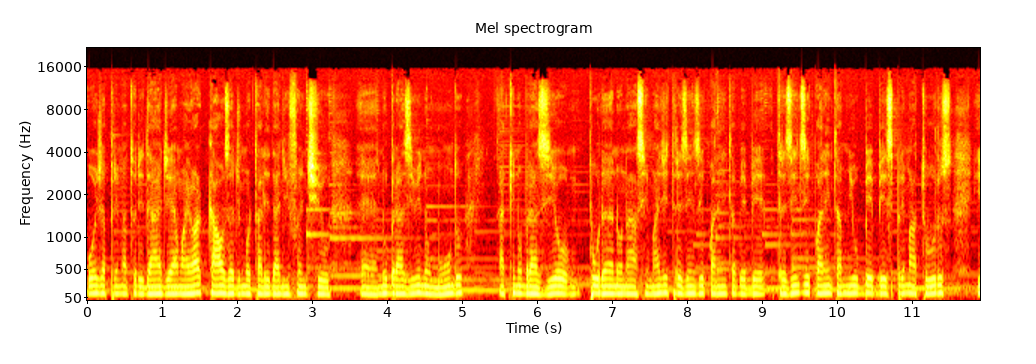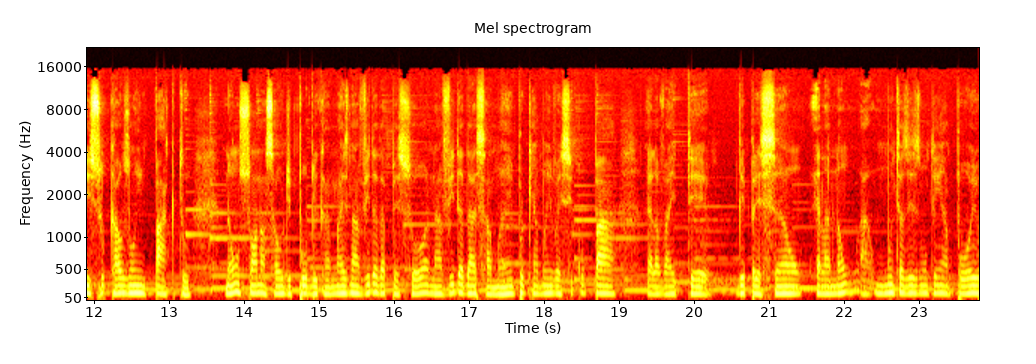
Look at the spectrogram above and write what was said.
Hoje a prematuridade é a maior causa de mortalidade infantil é, no Brasil e no mundo. Aqui no Brasil, por ano, nascem mais de 340, bebê, 340 mil bebês prematuros. Isso causa um impacto não só na saúde pública, mas na vida da pessoa, na vida dessa mãe, porque a mãe vai se culpar, ela vai ter depressão, ela não muitas vezes não tem apoio,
